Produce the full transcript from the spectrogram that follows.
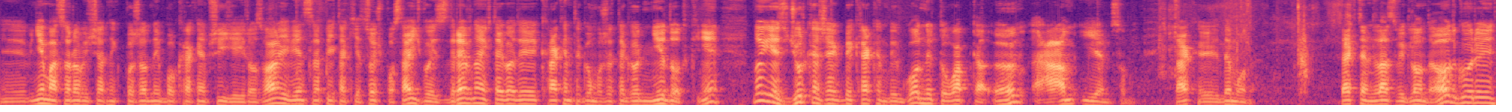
Y, Nie ma co robić żadnych porządnych, bo kraken przyjdzie i rozwali, więc lepiej takie coś postawić, bo jest z drewna i wtedy kraken tego może tego nie dotknie. No i jest dziurka, że jakby kraken był głodny, to łapka um, am i jem sobie. Tak, y, demona. Tak ten las wygląda od góry.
